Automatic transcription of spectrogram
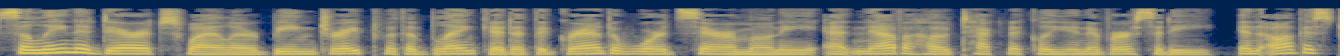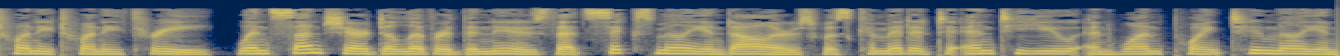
Selena Derichsweiler being draped with a blanket at the Grant Award ceremony at Navajo Technical University in August 2023 when Sunshare delivered the news that $6 million was committed to NTU and $1.2 million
